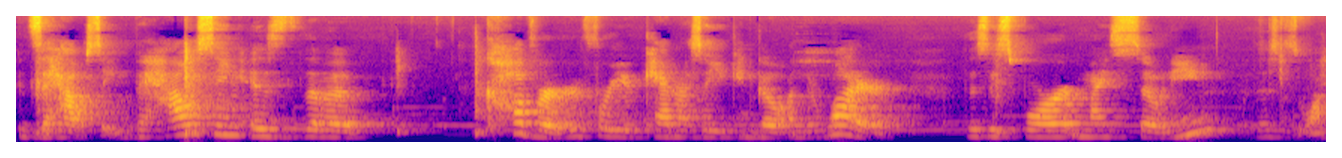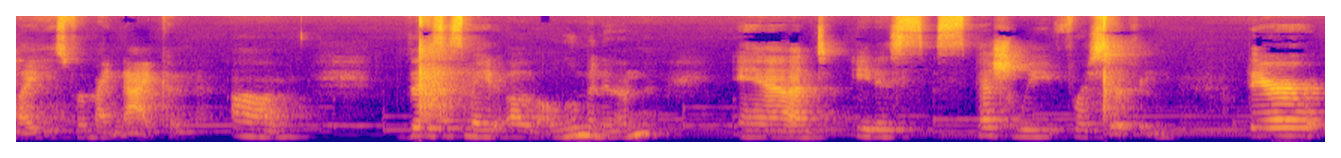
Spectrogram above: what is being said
it's the housing. The housing is the cover for your camera so you can go underwater. This is for my Sony. This is the one I use for my Nikon. Um, this is made of aluminum and it is especially for surfing. There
